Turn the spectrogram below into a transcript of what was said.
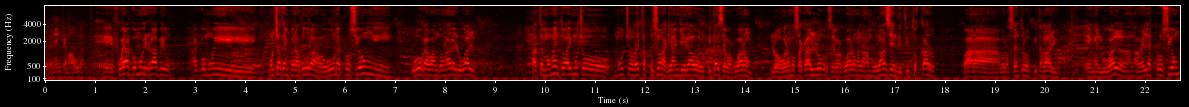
que tenían quemaduras. Eh, fue algo muy rápido, algo muy... mucha temperatura, hubo una explosión y hubo que abandonar el lugar. Hasta el momento hay muchos muchos de estas personas que han llegado al hospital, se evacuaron, logramos sacarlo, se evacuaron a las ambulancias en distintos carros para, los centros hospitalarios. En el lugar, al ver la explosión,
